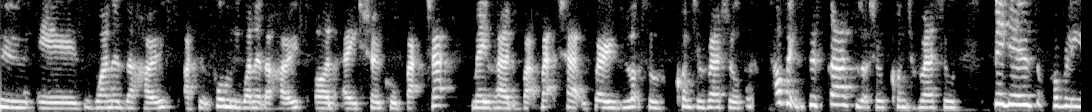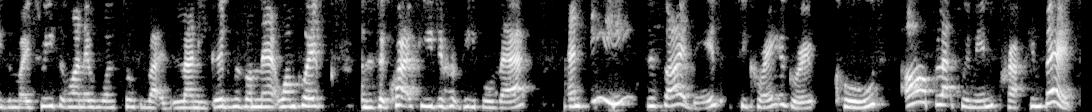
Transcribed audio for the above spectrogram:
who is one of the hosts, I think formerly one of the hosts on a show called Backchat. You may have heard about Backchat, very lots of controversial topics discussed, lots of controversial figures. Probably the most recent one everyone's talking about is Lanny Good was on there at one point. And so quite a few different people there. And he decided to create a group called Are Black Women Crap in Bed?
